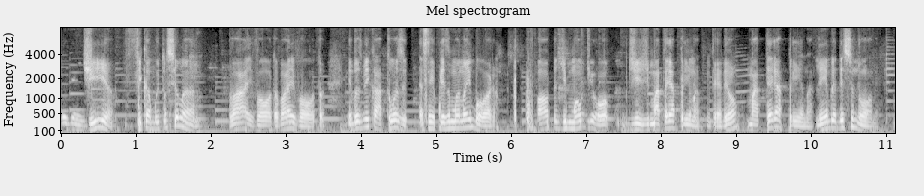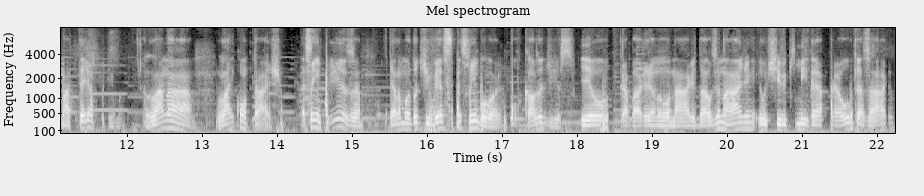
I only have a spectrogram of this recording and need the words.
hoje em dia fica muito oscilando vai e volta, vai e volta. Em 2014, essa empresa mandou embora. Por falta de mão de obra, de, de matéria-prima, entendeu? Matéria-prima. Lembra desse nome, matéria-prima. Lá na lá em Contagem. Essa empresa, ela mandou diversas pessoas embora por causa disso. Eu trabalhando na área da usinagem, eu tive que migrar para outras áreas,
